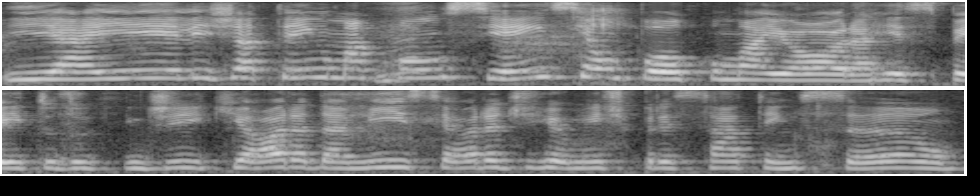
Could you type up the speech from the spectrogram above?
E aí ele já tem uma consciência um pouco maior a respeito do, de que a hora da missa é hora de realmente prestar atenção,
